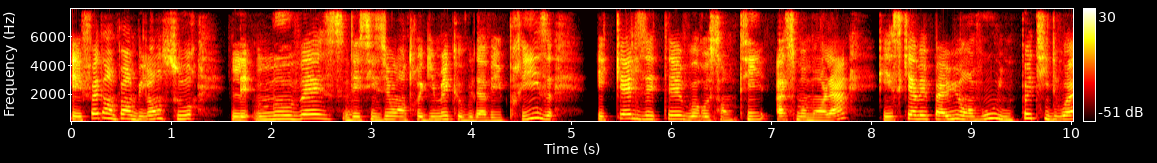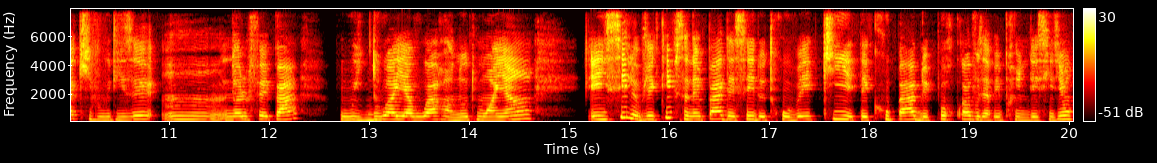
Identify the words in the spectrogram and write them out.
et faites un peu un bilan sur les mauvaises décisions entre guillemets que vous avez prises et quels étaient vos ressentis à ce moment-là. Et est-ce qu'il n'y avait pas eu en vous une petite voix qui vous disait hum, ne le fais pas ou il doit y avoir un autre moyen et ici, l'objectif, ce n'est pas d'essayer de trouver qui était coupable et pourquoi vous avez pris une décision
